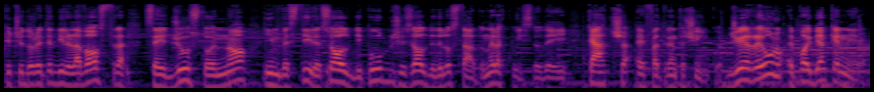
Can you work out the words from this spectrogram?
che ci dovrete dire la vostra se è giusto o no investire soldi pubblici, soldi dello Stato nell'acquisto dei caccia F35. GR1 e poi bianco e nero.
